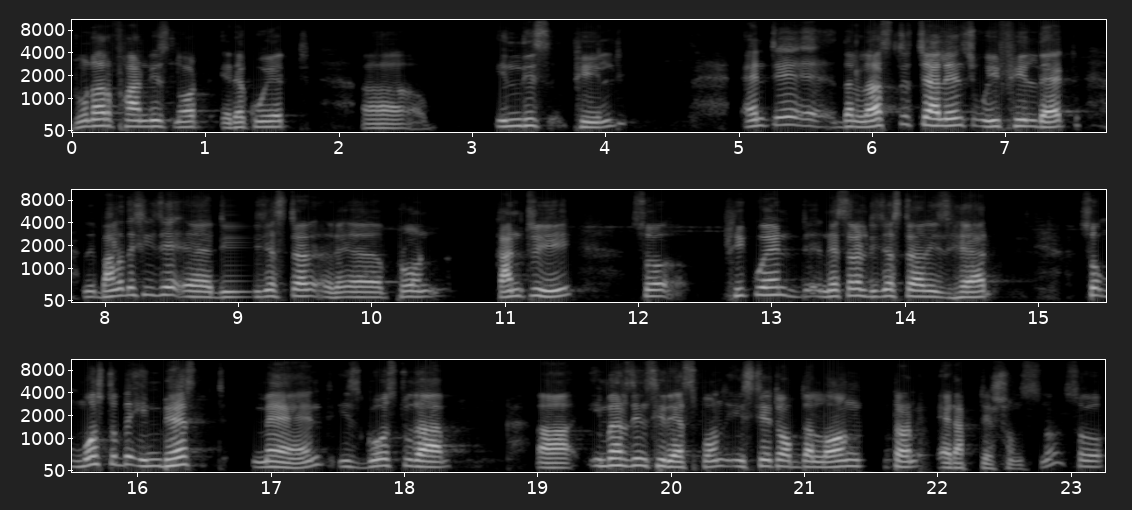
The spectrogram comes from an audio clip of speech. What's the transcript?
donor fund is not adequate uh, in this field. And uh, the last challenge we feel that Bangladesh is a disaster uh, prone country. So frequent natural disaster is here. So most of the investment is goes to the uh, emergency response instead of the long-term adaptations. No? So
